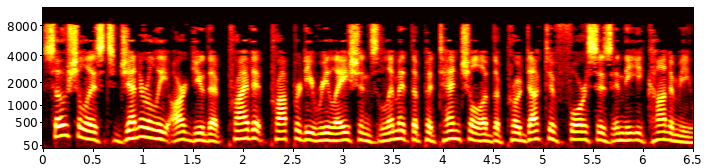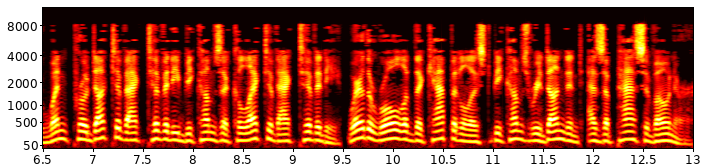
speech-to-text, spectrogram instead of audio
Socialists generally argue that private property relations limit the potential of the productive forces in the economy when productive activity becomes a collective activity, where the role of the capitalist becomes redundant as a passive owner.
